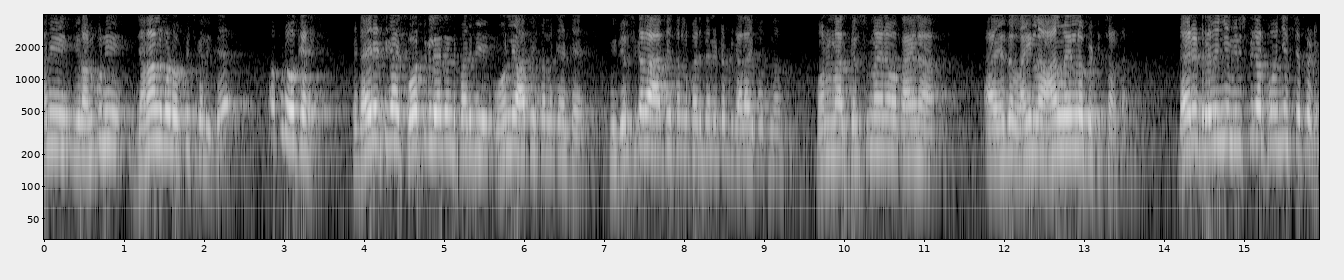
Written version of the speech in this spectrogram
అని మీరు అనుకుని జనాలను కూడా ఒప్పించగలిగితే అప్పుడు ఓకే. డైరెక్ట్గా కోర్టుకు లేదండి పరిధి ఓన్లీ ఆఫీసర్లకే అంటే. మీకు తెలుసు కదా ఆఫీసర్ల పరిధి అనేటప్పటికి ఎలా అయిపోతుందా. మొన్న నాకు తెలుసున్నాయన ఒక ఆయన ఏదో లైన్లో ఆన్లైన్లో పెట్టించాలట డైరెక్ట్ రెవెన్యూ మినిస్టర్ గారు ఫోన్ చేసి చెప్పాడు.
